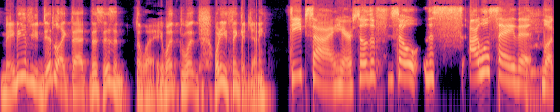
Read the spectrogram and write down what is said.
maybe if you did like that, this isn't the way. What what what are you thinking, Jenny? Deep sigh here. So the so this I will say that look,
